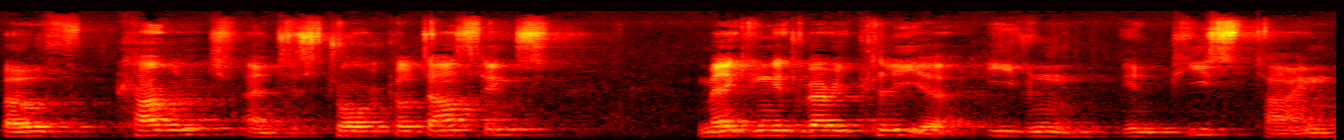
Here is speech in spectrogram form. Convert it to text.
both current and historical taskings, making it very clear, even in peacetime,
